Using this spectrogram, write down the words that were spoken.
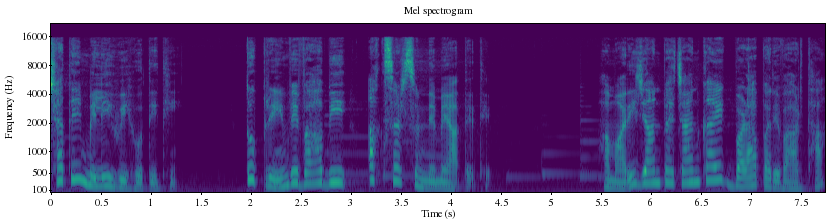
छतें मिली हुई होती थीं, तो प्रेम विवाह भी अक्सर सुनने में आते थे हमारी जान पहचान का एक बड़ा परिवार था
